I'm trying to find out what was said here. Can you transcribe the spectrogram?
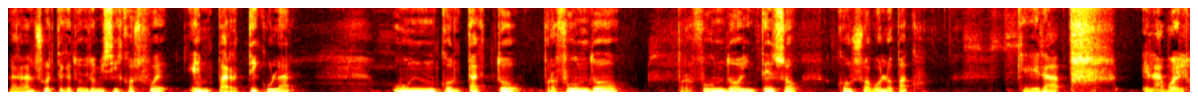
la gran suerte que tuvieron mis hijos fue, en particular, un contacto profundo, profundo, intenso con su abuelo Paco, que era el abuelo.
